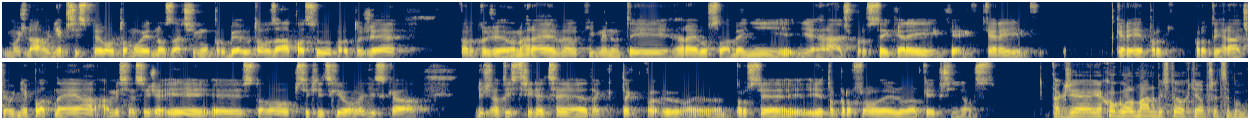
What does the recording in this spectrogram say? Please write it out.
možná hodně přispělo tomu jednoznačnému průběhu toho zápasu, protože protože on hraje velké minuty, hraje v oslabení, je hráč prostě, který, který, který je pro, pro ty hráče hodně platný a, a myslím si, že i, i z toho psychického hlediska když na té střídece je, tak, tak prostě je to pro Floridu velký přínos. Takže jako golman byste ho chtěl před sebou?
